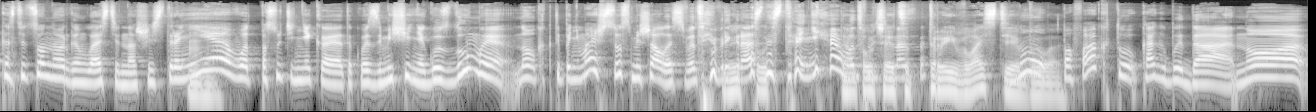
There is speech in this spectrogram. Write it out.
конституционный орган власти в нашей стране. Вот, по сути, некое такое замещение Госдумы. Но, как ты понимаешь, все смешалось в этой прекрасной пол- стране. Там, Вот получается, 18 троевластие ну, было. по факту, как бы да. Но,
